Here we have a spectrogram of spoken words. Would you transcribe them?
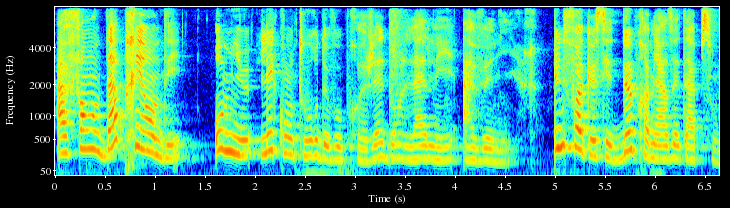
afin d'appréhender au mieux les contours de vos projets dans l'année à venir. Une fois que ces deux premières étapes sont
